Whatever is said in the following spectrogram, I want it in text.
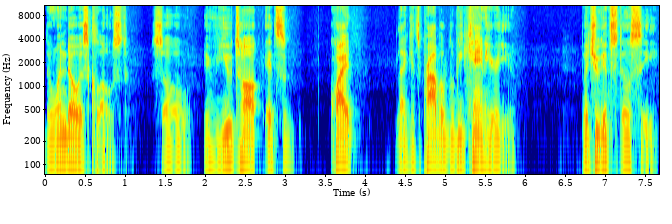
The window is closed. So if you talk, it's quite like it's probably we can't hear you, but you can still see.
